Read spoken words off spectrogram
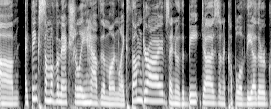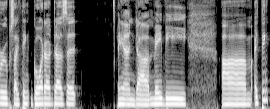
Um, I think some of them actually have them on like thumb drives. I know the Beat does, and a couple of the other groups. I think Gora does it, and uh, maybe um, I think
